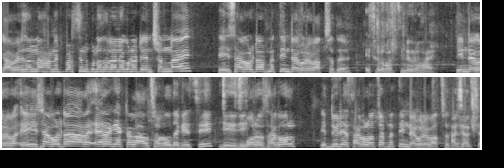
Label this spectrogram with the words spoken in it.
গাবের জন্য হান্ড্রেড পার্সেন্ট কোনো ধরনের কোনো টেনশন নাই। এই ছাগলটা আপনার তিনটা করে বাচ্চাতে। এই ছাগল তিনটে করে হয়? তিনটা করে এই ছাগলটা আর এর আগে একটা লাল ছাগল দেখেছি। জি, জি। বড় ছাগল। এই দুইটা ছাগল হচ্ছে আপনার তিনটা করে বাচ্চাতে আচ্ছা আচ্ছা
